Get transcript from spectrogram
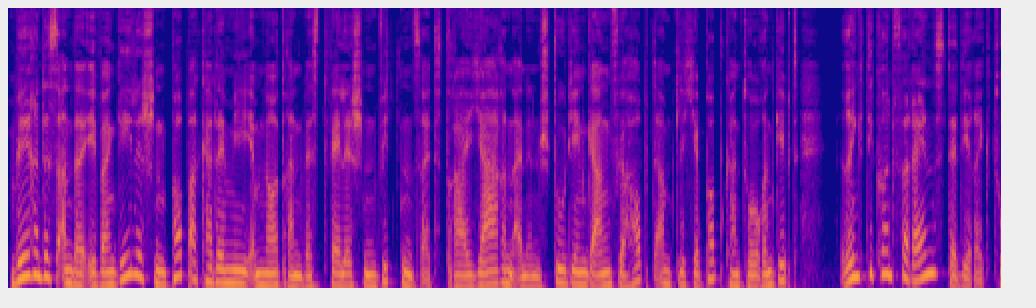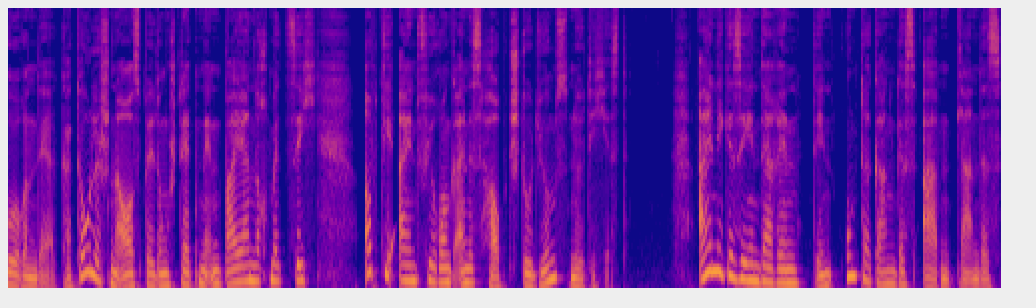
Während es an der Evangelischen Popakademie im nordrhein-westfälischen Witten seit drei Jahren einen Studiengang für hauptamtliche Popkantoren gibt, ringt die Konferenz der Direktoren der katholischen Ausbildungsstätten in Bayern noch mit sich, ob die Einführung eines Hauptstudiums nötig ist. Einige sehen darin den Untergang des Abendlandes,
